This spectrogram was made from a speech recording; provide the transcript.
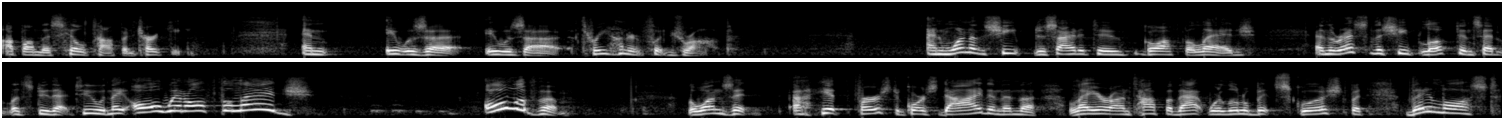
up on this hilltop in Turkey. And it was a, it was a 300 foot drop. And one of the sheep decided to go off the ledge and the rest of the sheep looked and said, Let's do that too. And they all went off the ledge. All of them. The ones that uh, hit first, of course, died, and then the layer on top of that were a little bit squished, but they lost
